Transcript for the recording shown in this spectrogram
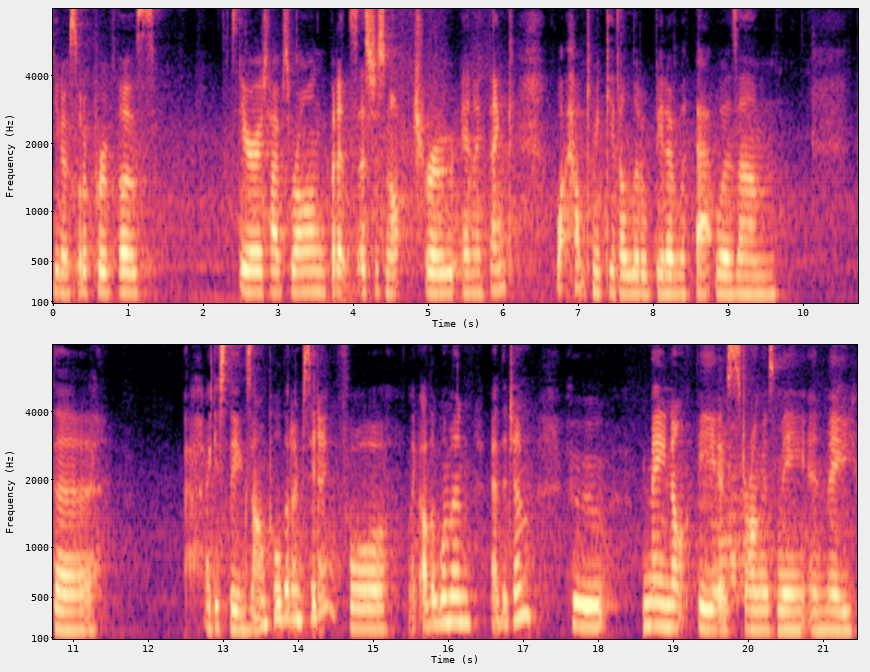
you know, sort of prove those stereotypes wrong, but it's it's just not true. And I think what helped me get a little better with that was um, the, I guess the example that I'm setting for like other women at the gym who may not be as strong as me and may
